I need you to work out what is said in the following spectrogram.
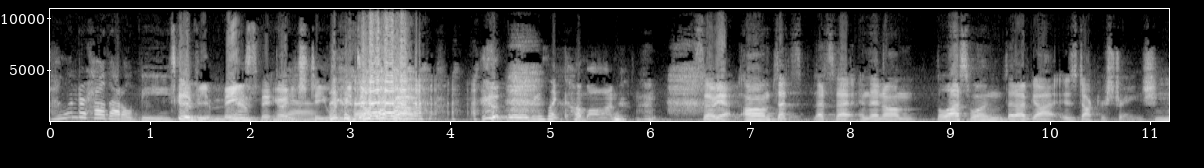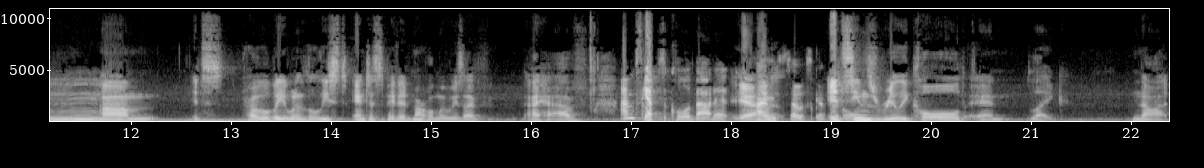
I wonder how that'll be. It's gonna be amazing Yeah. on HT. What are you talking about? Willoughby's like, come on. So yeah, um, that's that's that, and then um, the last one that I've got is Doctor Strange. Mm. Um, it's probably one of the least anticipated Marvel movies I've I have. I'm skeptical about it. Yeah, I'm so skeptical. it seems really cold and like not.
